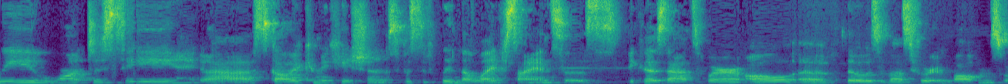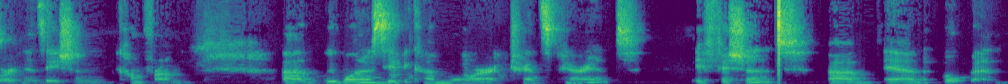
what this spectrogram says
We want to see uh, scholarly communication, specifically in the life sciences, because that's where all of those of us who are involved in this organization come from. Um, we want to see it become more transparent, efficient, um, and open,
